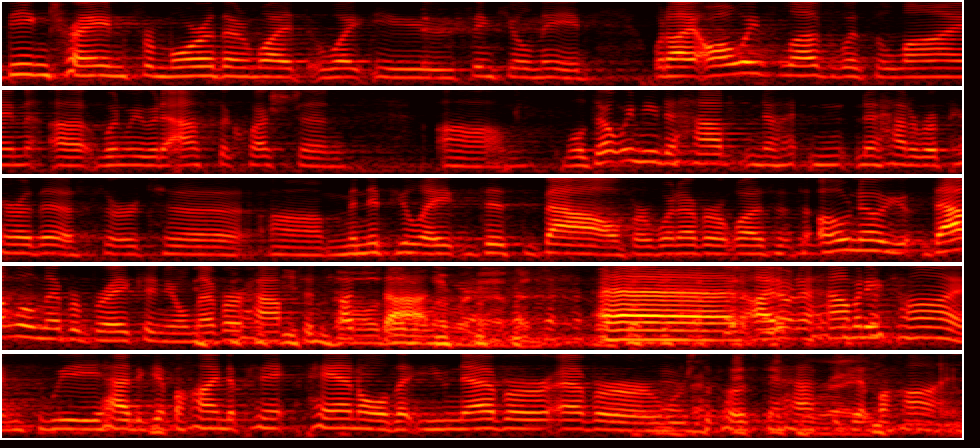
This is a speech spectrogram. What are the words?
being trained for more than what, what you think you'll need. What I always loved was the line uh, when we would ask the question, um, well, don't we need to have, know, know, how to repair this or to um, manipulate this valve or whatever it was? And so, oh no, you, that will never break and you'll never have to touch that. and I don't know how many times we had to get behind a pa panel that you never ever were supposed to have right. to get behind.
